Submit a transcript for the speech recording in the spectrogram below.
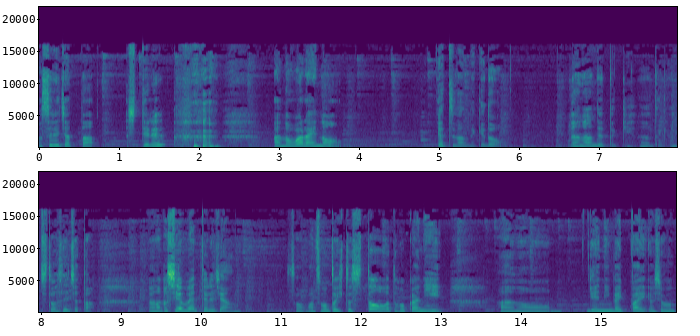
忘れちゃった。知ってる？あの笑いのやつなんだけど。ななんでやったっけ？なんだったっけ？ちょっと忘れちゃった。でもなんか CM やってるじゃん。そう松本人志とあと他にあの芸人がいっぱい吉本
